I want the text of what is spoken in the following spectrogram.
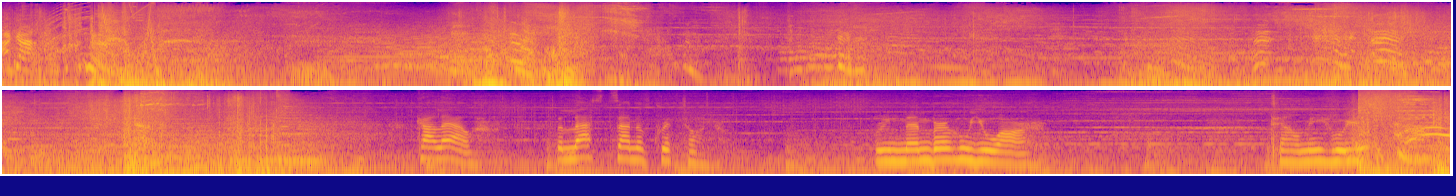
I got him! Kal-El, the last son of Krypton. Remember who you are. Tell me who you...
